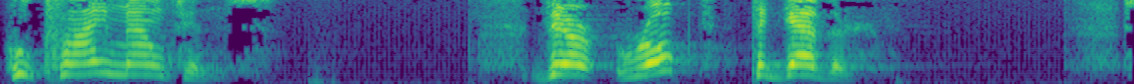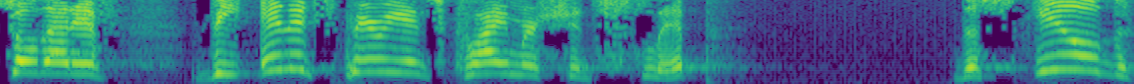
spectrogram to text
who climb mountains, they're roped together so that if the inexperienced climber should slip, the skilled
